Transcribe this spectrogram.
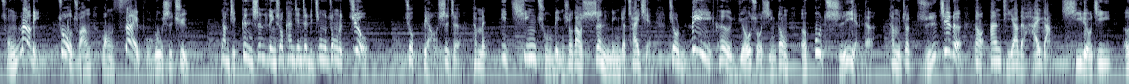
从那里坐船往塞浦路斯去。让其更深领受看见这里经文中的“就”，就表示着他们一清楚领受到圣灵的差遣，就立刻有所行动，而不迟延的。他们就直接的到安提亚的海港西流基，而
